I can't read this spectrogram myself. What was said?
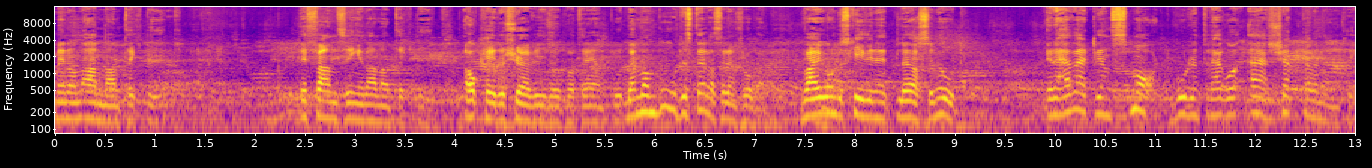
med någon annan teknik? Det fanns ingen annan teknik. Okej, då kör jag vidare på tangentbordet. Men man borde ställa sig den frågan. Varje gång du skriver in ett lösenord. Är det här verkligen smart? Borde inte det här gå att ersätta med någonting?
